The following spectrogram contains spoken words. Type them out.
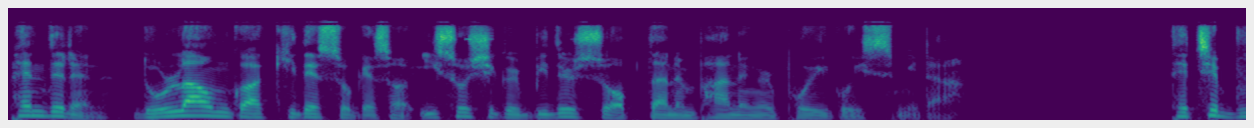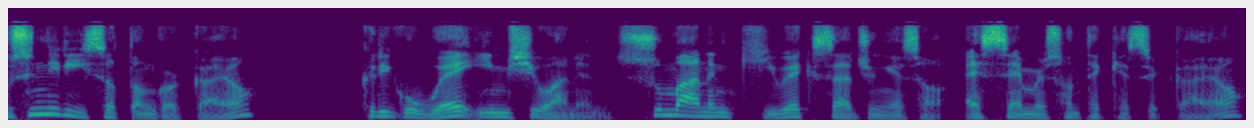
팬들은 놀라움과 기대 속에서 이 소식을 믿을 수 없다는 반응을 보이고 있습니다. 대체 무슨 일이 있었던 걸까요? 그리고 왜 임시완은 수많은 기획사 중에서 SM을 선택했을까요?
